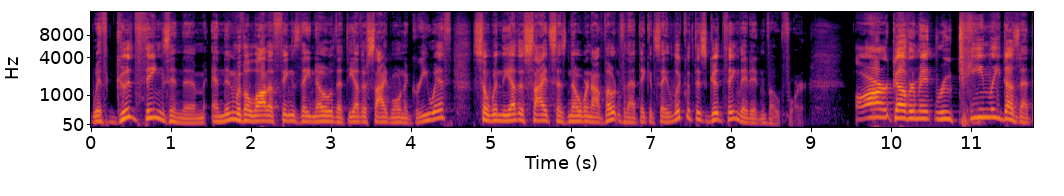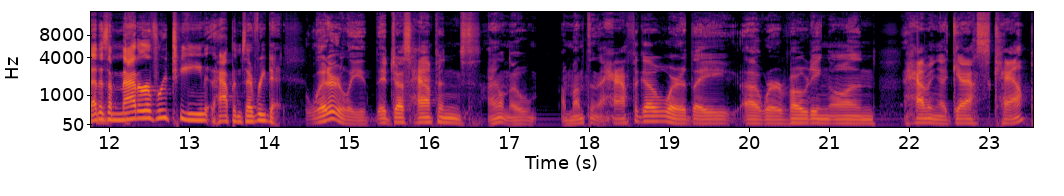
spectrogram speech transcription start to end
with good things in them and then with a lot of things they know that the other side won't agree with. So when the other side says no, we're not voting for that, they can say, "Look what this good thing they didn't vote for." Our government routinely does that. That is a matter of routine. It happens every day. literally it just happened i don't know a month and a half ago where they uh, were voting on having a gas cap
